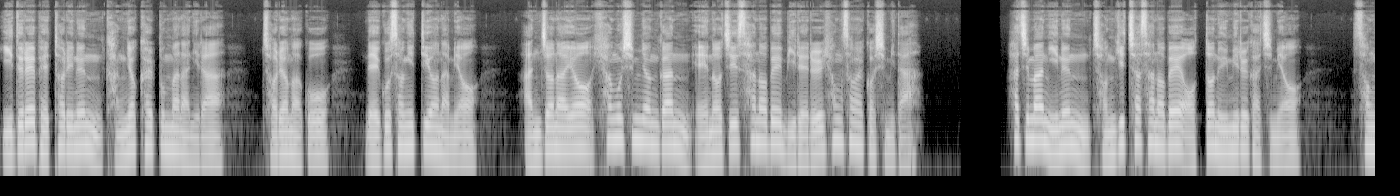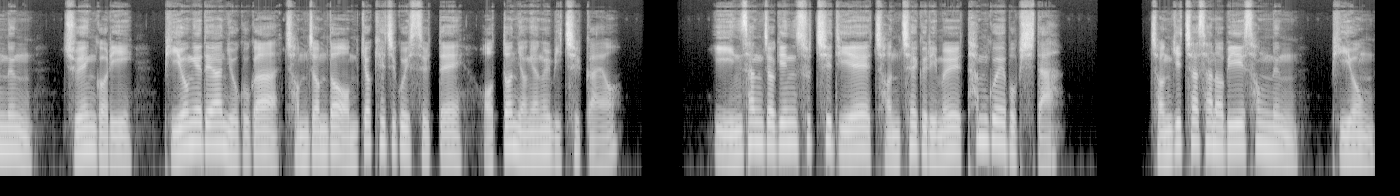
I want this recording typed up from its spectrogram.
이들의 배터리는 강력할 뿐만 아니라 저렴하고 내구성이 뛰어나며 안전하여 향후 10년간 에너지 산업의 미래를 형성할 것입니다. 하지만 이는 전기차 산업에 어떤 의미를 가지며 성능, 주행거리, 비용에 대한 요구가 점점 더 엄격해지고 있을 때 어떤 영향을 미칠까요? 이 인상적인 수치 뒤의 전체 그림을 탐구해 봅시다. 전기차 산업이 성능, 비용,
